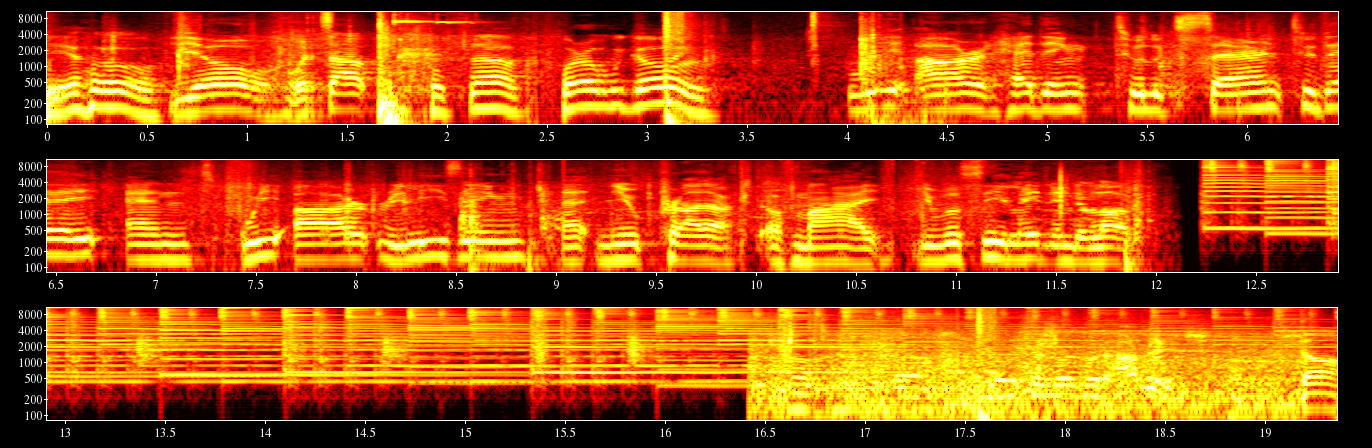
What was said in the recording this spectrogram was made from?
made. Yo, Yo, what's up? what's up? Where are we going? We are heading to Lucerne today and we are releasing a new product of my. You will see later in the vlog. Da.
